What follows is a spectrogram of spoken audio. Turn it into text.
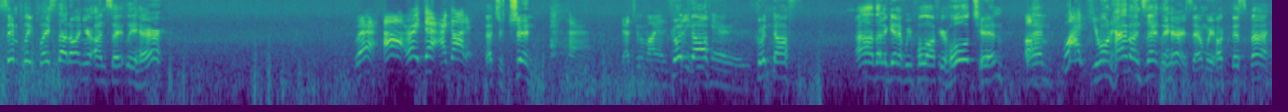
Simply place that on your unsightly hair. Ah, ah, right there. I got it. That's your chin. That's where my unsightly enough. hair is. Good enough. Ah, then again, if we pull off your whole chin, then What? you won't have unsightly hairs. Then we hook this back,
